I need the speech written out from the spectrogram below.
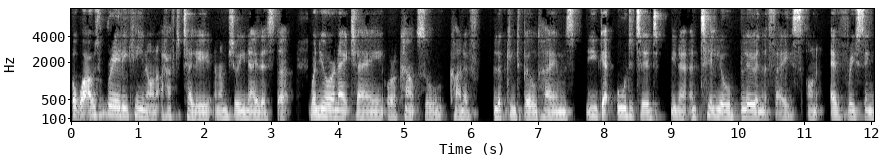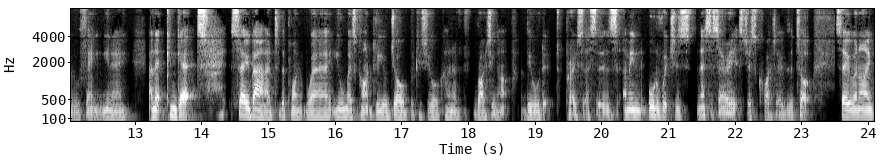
But what I was really keen on, I have to tell you, and I'm sure you know this, that when you're an HA or a council kind of looking to build homes, you get audited, you know, until you're blue in the face on every single thing, you know, and it can get so bad to the point where you almost can't do your job because you're kind of writing up the audit processes. I mean, all of which is necessary. It's just quite over the top. So when I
